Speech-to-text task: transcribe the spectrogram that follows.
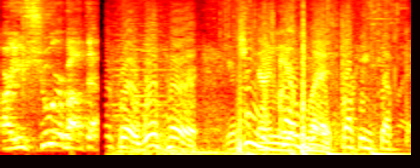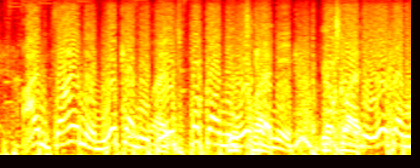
Are you sure about that? her with her. You're Jesus Christ, you you're guys fucking stuff. I'm diamond. Look at me, Plat. bitch. Fuck on me. You're Look Plat. at me. You're Fuck Plat. on me. Look at me.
